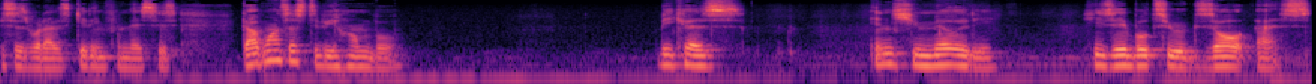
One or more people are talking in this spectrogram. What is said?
This is what I was getting from this is God wants us to be humble because in humility He's able to exalt us.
